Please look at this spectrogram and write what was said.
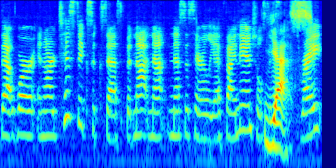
that were an artistic success but not not necessarily a financial success Yes. right?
